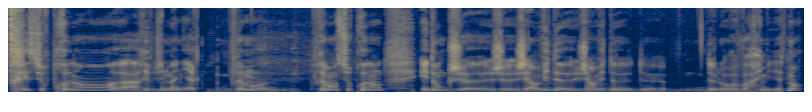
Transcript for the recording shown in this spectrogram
très surprenant arrive d'une manière vraiment vraiment surprenante. Et donc j'ai envie de j'ai envie de- de le revoir immédiatement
